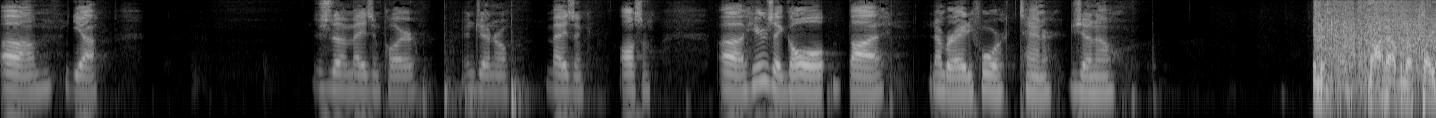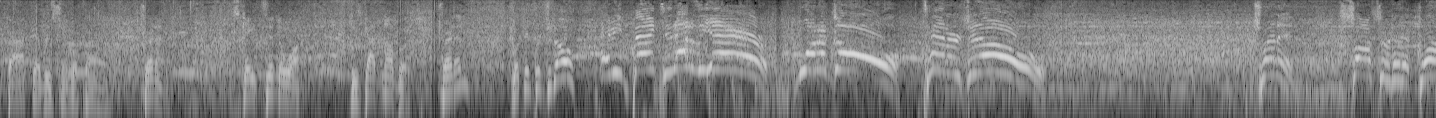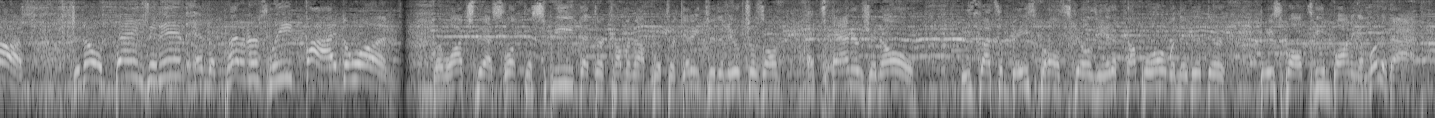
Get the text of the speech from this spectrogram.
Um, yeah, just an amazing player in general. Amazing, awesome. Uh, here's a goal by number eighty-four, Tanner Jeannot. Not having to fight back every single time. Trenin skates into one. He's got numbers. Trenin looking for Jeannot, and he bangs it out of the air! What a goal! Tanner Jeannot! Trenin saucered it across. Jeannot bangs it in, and the Predators lead 5 to 1. But watch this. Look, the speed that they're coming up with. They're getting through the neutral zone. And Tanner Jeannot, he's got some baseball skills. He hit a couple out when they did their baseball team bonding. And look at that.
